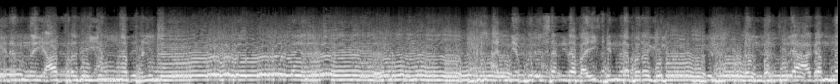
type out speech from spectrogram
ഇരുന്ന് യാത്ര ചെയ്യുന്ന പെണ്ണു. അന്യപുരുഷന്റെ ബൈക്കിന്റെ പുറകിലോ കുടുംബത്തിലെ അകന്ന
